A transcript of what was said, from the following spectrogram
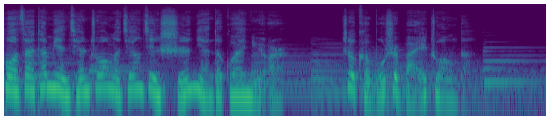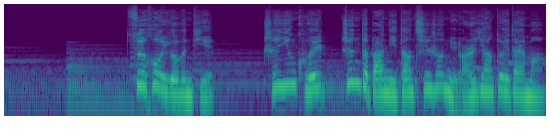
我在他面前装了将近十年的乖女儿，这可不是白装的。最后一个问题，陈英奎真的把你当亲生女儿一样对待吗？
